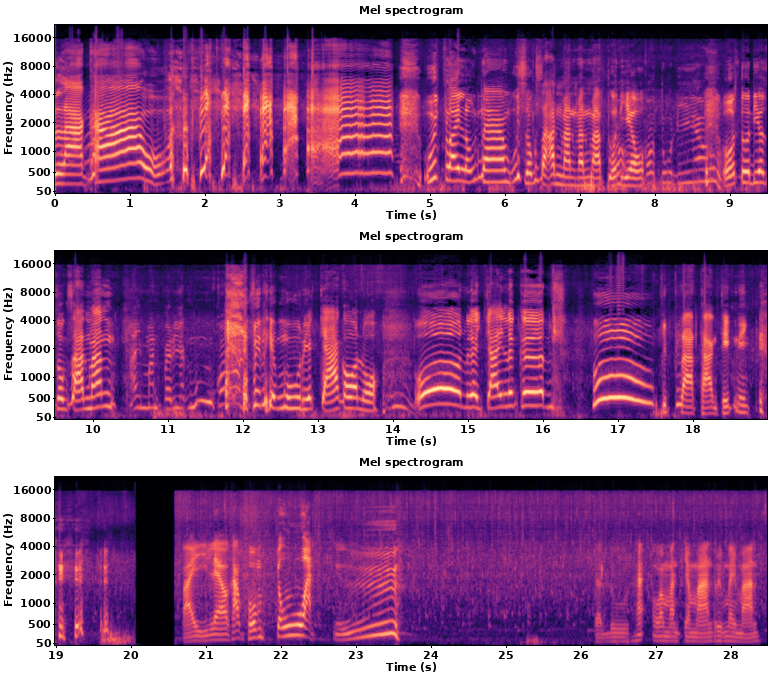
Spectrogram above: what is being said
ปลาข้าว อุ้ยปล่อยลงน้ำอุ้ยสงสารมันมันมาตัวเดียว ก็ตัวเดียว โอ้ตัวเดียวสงสารมันให้มันไปเรียกหมูก่อน ไปเรียกหมูเรียกจ๋าก่อนเหรอโอ้เหนื่อยใจเหลือเกินฮู้ผิดพลาดทางเทคนิค ไปแล้วครับผมจวดอือจะดูฮะว่ามันจะมานหรือไม่มานหึ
